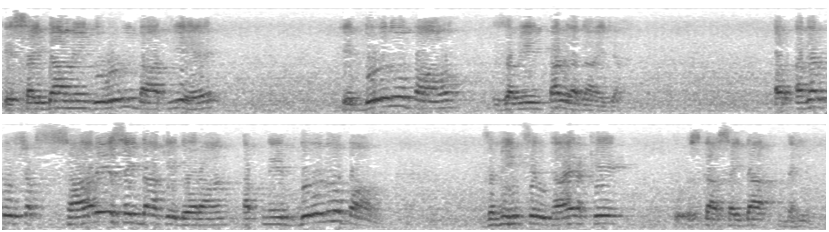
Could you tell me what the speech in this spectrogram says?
کہ سیدا میں ضروری بات یہ ہے کہ دونوں پاؤں زمین پر لگائے جائیں۔ اور اگر کوئی شخص سارے سیدا کے دوران اپنے دونوں پاؤں زمین سے اٹھائے رکھے، تو اس کا سیدا نہیں ہوتا۔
